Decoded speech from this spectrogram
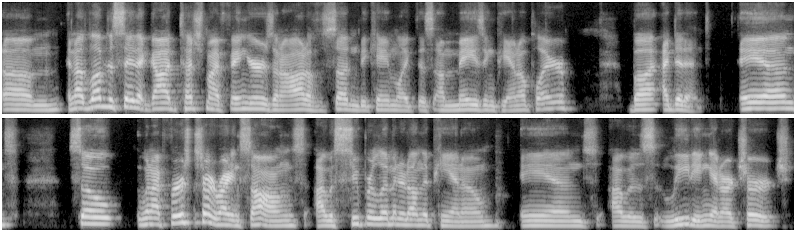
um and i'd love to say that god touched my fingers and i all of a sudden became like this amazing piano player but i didn't and so when i first started writing songs i was super limited on the piano and i was leading at our church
